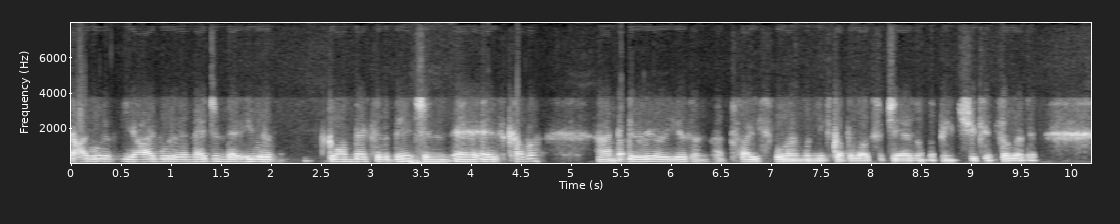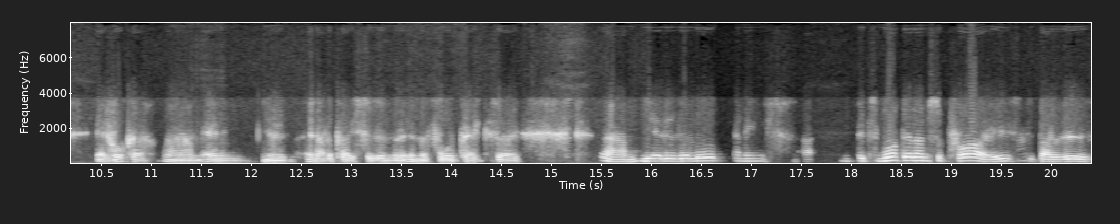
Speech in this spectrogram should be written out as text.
I would have yeah I would have imagined that he would have gone back to the bench and uh, as cover. Um, but there really isn't a place for him when you've got the likes of Jazz on the bench you can fill in at, at hooker um, and you know in other places in the in the forward pack. So um, yeah, there's a little. I mean, it's not that I'm surprised, but it is,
